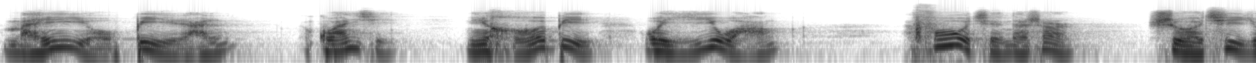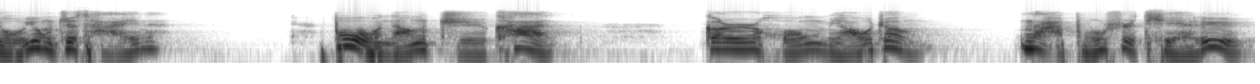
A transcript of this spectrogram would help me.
没有必然关系。你何必为以往父亲的事儿舍弃有用之才呢？不能只看根红苗正，那不是铁律。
